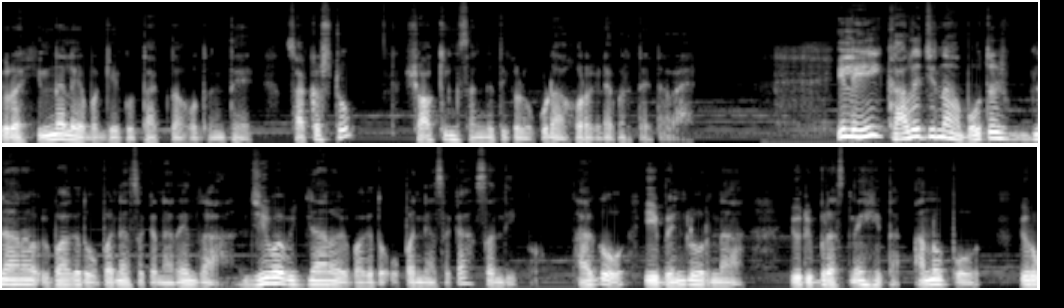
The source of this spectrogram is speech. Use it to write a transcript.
ಇವರ ಹಿನ್ನೆಲೆಯ ಬಗ್ಗೆ ಗೊತ್ತಾಗ್ತಾ ಹೋದಂತೆ ಸಾಕಷ್ಟು ಶಾಕಿಂಗ್ ಸಂಗತಿಗಳು ಕೂಡ ಹೊರಗಡೆ ಬರ್ತಾ ಇದ್ದಾವೆ. ಇಲ್ಲಿ ಕಾಲೇಜಿನ ಭೌತವಿಜ್ಞಾನ ವಿಭಾಗದ ಉಪನ್ಯಾಸಕ ನರೇಂದ್ರ, ಜೀವವಿಜ್ಞಾನ ವಿಭಾಗದ ಉಪನ್ಯಾಸಕ ಸಂದೀಪ್ ಹಾಗೂ ಈ ಬೆಂಗಳೂರಿನ ಇವರಿಬ್ಬರ ಸ್ನೇಹಿತ ಅನೂಪು, ಇವರು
